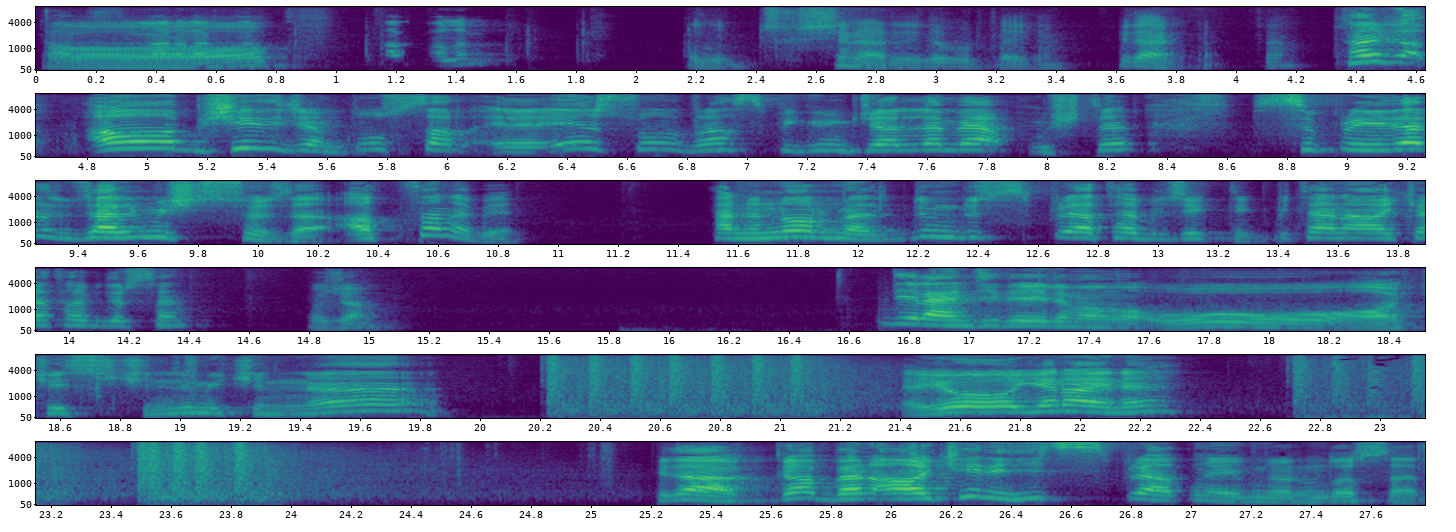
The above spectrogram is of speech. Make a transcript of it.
Tamam, şunlara bak. Hop. Bakalım. Oğlum çıkışı neredeydi? Buradaydı. Bir dakika. Kanka aa bir şey diyeceğim dostlar. Ee, en son Rust bir güncelleme yapmıştı. Spreyler düzelmişti sözler. Atsana bir. Hani normal dümdüz sprey atabilecektik. Bir tane AK atabilirsen hocam. Dilenci değilim ama. Oo AK skinli mikinli ha. E yo gene aynı. Bir dakika ben AK ile hiç sprey atmayı bilmiyorum dostlar.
